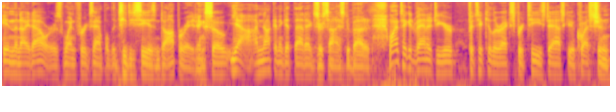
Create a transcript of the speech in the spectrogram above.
in the night hours when, for example, the TTC isn't operating. So, yeah, I'm not going to get that exercised about it. I want to take advantage of your particular expertise to ask you a question,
